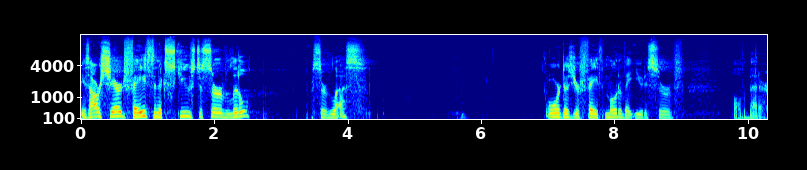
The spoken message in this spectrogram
Is our shared faith an excuse to serve little or serve less? Or does your faith motivate you to serve all the better?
